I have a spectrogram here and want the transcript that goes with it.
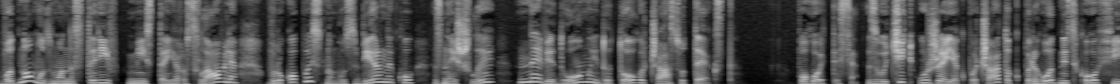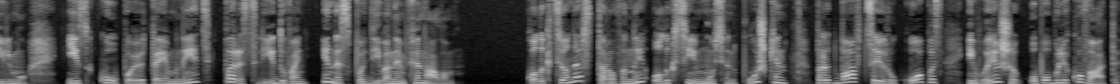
в одному з монастирів міста Ярославля в рукописному збірнику знайшли невідомий до того часу текст. Погодьтеся, звучить уже як початок пригодницького фільму із купою таємниць, переслідувань і несподіваним фіналом. Колекціонер старовини Олексій Мусін Пушкін придбав цей рукопис і вирішив опублікувати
